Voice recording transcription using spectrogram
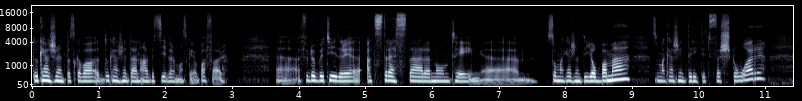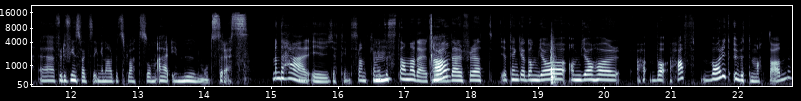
då kanske det inte, ska vara, då kanske inte är en arbetsgivare man ska jobba för. Uh, för då betyder det att stress där är någonting uh, som man kanske inte jobbar med, som man kanske inte riktigt förstår. Uh, för det finns faktiskt ingen arbetsplats som är immun mot stress. Men det här är ju jätteintressant. Kan mm. vi inte stanna där ett tag? Ja. Därför att jag tänker att om jag, om jag har haft, varit utmattad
